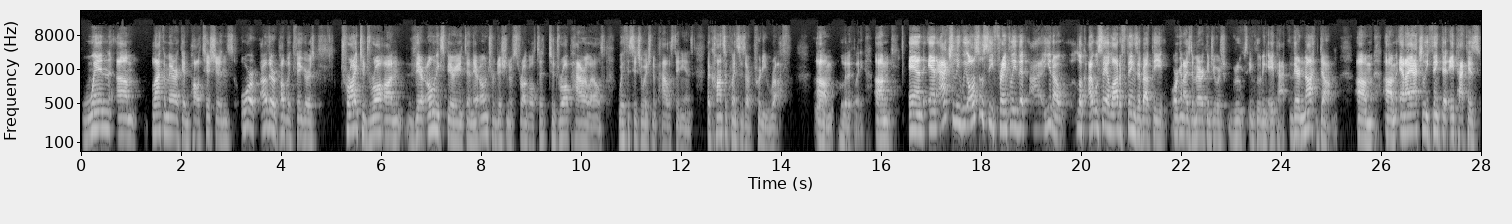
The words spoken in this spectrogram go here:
when um, Black American politicians or other public figures try to draw on their own experience and their own tradition of struggle to, to draw parallels with the situation of Palestinians, the consequences are pretty rough um, politically. Um, and and actually we also see frankly that uh, you know look i will say a lot of things about the organized american jewish groups including aipac they're not dumb. Um, um, and I actually think that AIPAC has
